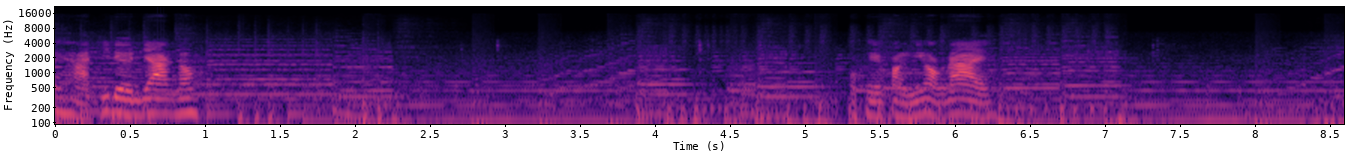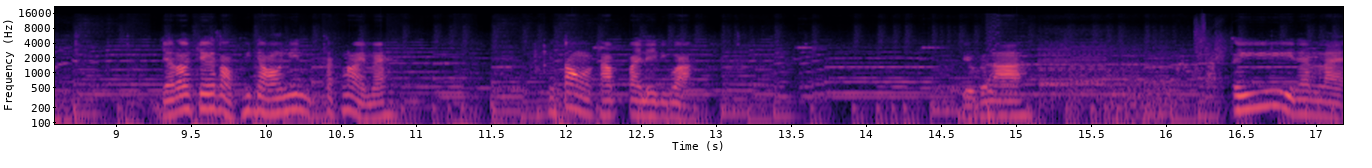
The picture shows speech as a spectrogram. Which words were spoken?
ยหาที่เดินยากเนาะ โอเคฝั่งนี้ออกได้ เดี๋ยวเราเจอสองพี่น้องนี่สักหน่อยไหมไม่ต้องครับไปเลยดีกว่า เดี๋ยวเวลาอ้ยนั่นแหละ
